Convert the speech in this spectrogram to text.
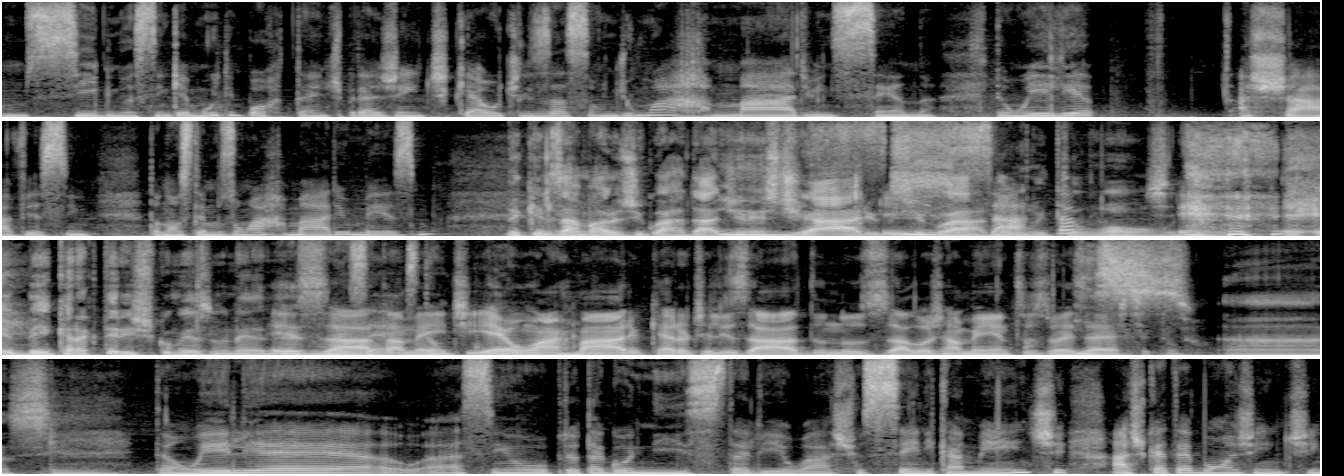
um signo assim que é muito importante pra gente, que é a utilização de um armário em cena. Então ele é a chave, assim. Então nós temos um armário mesmo. Daqueles armários de guardar de vestiário que se guarda. Muito bom. Exatamente. muito bom. É, é bem característico mesmo, né? Exatamente. E é um armário que era utilizado nos alojamentos do exército. Isso. Ah, sim. Então ele é assim o protagonista ali, eu acho, cenicamente. Acho que é até bom a gente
